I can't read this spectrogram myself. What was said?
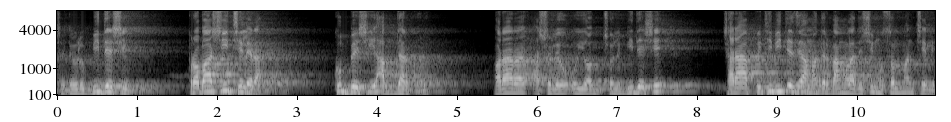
সেটা হলো বিদেশি, প্রবাসী ছেলেরা খুব বেশি আবদার করে। ওরা আসলে ওই অঞ্চলে বিদেশে সারা পৃথিবীতে যে আমাদের বাংলাদেশি মুসলমান ছেলে,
